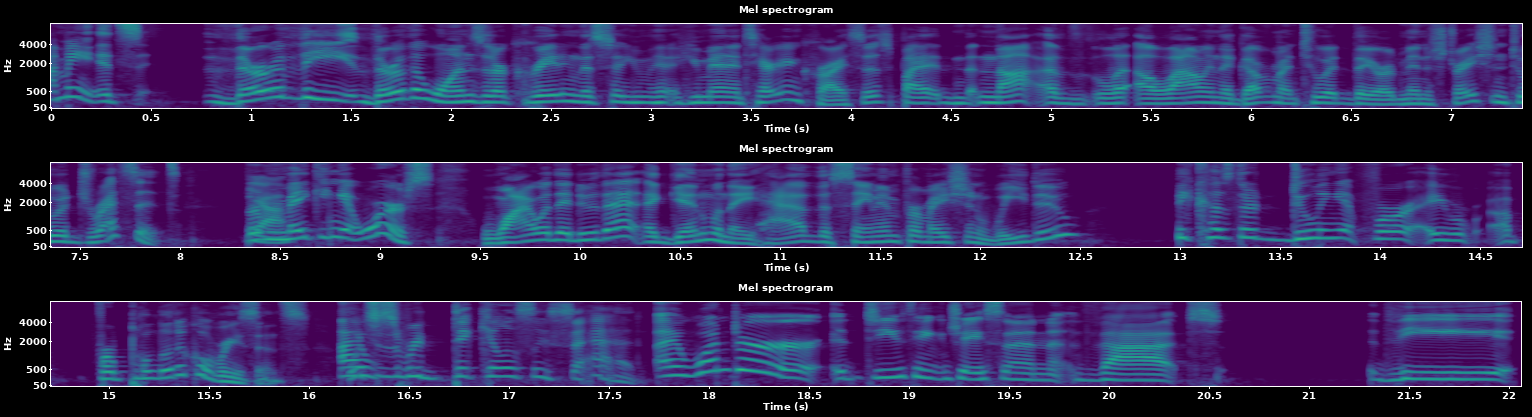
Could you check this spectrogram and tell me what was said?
I mean, it's they're the they're the ones that are creating this hum- humanitarian crisis by not al- allowing the government to their administration to address it. They're Yeah. making it worse. Why would they do that again when they have the same information we do? Because they're doing it for a, a for political reasons, which is ridiculously sad. I wonder, do you think, Jason, that the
